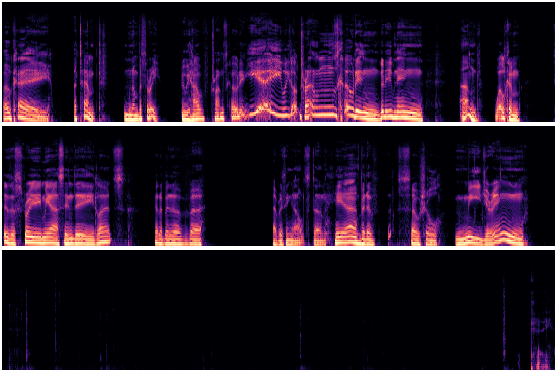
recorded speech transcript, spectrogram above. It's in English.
Okay. Attempt number three. Do we have transcoding? Yay! We got transcoding. Good evening. And welcome to the stream. Yes, indeed. Let's get a bit of uh, everything else done here. A bit of social mediaing. Okay.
